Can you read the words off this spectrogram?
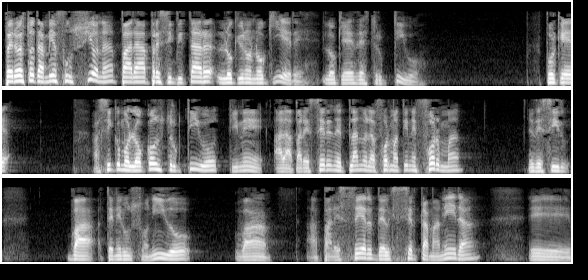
Pero esto también funciona para precipitar lo que uno no quiere, lo que es destructivo. Porque así como lo constructivo tiene, al aparecer en el plano de la forma, tiene forma, es decir, va a tener un sonido, va a aparecer de cierta manera, eh,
